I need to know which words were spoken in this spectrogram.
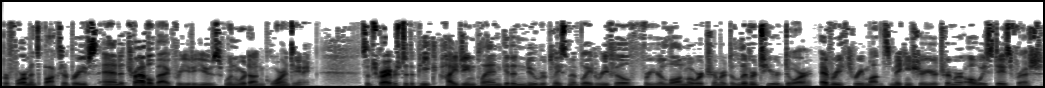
performance boxer briefs, and a travel bag for you to use when we're done quarantining. Subscribers to the Peak Hygiene Plan get a new replacement blade refill for your lawnmower trimmer delivered to your door every three months, making sure your trimmer always stays fresh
